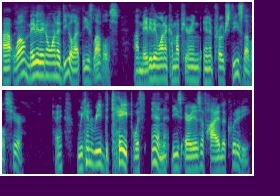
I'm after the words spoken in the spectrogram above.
uh, well, maybe they don't want to deal at these levels. Uh, maybe they want to come up here and, and approach these levels here. Okay, we can read the tape within these areas of high liquidity.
